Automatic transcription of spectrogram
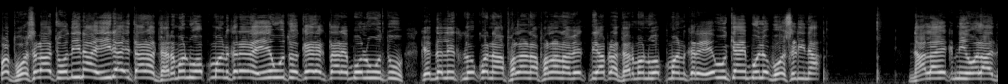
પણ ભોસડા ચોદીના ઈરાય તારા ધર્મનું અપમાન કરે એવું તો ક્યારેક તારે બોલવું હતું કે દલિત લોકોના ફલાણા ફલાણા વ્યક્તિ આપણા ધર્મનું અપમાન કરે એવું ક્યાંય બોલ્યો ભોસડીના? નાલાયકની ઓલાદ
